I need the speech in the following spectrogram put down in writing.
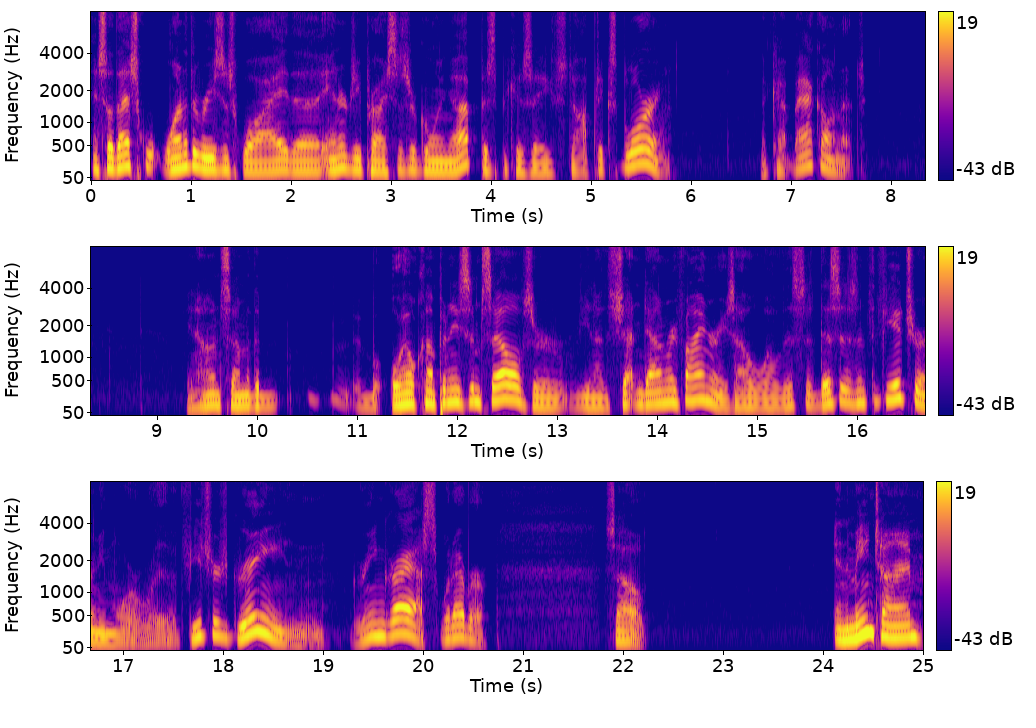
And so that's one of the reasons why the energy prices are going up is because they stopped exploring. They cut back on it. You know, and some of the oil companies themselves are you know shutting down refineries. Oh well, this is this isn't the future anymore. The future's green, green grass, whatever. So, in the meantime,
